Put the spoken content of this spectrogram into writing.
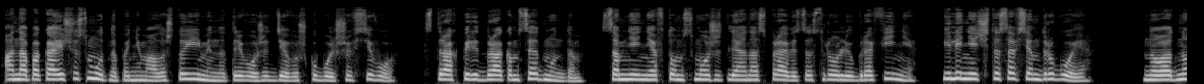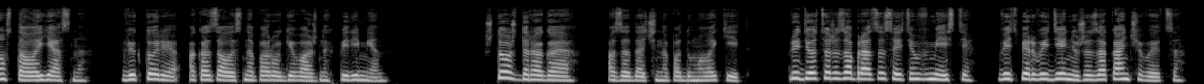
Она пока еще смутно понимала, что именно тревожит девушку больше всего. Страх перед браком с Эдмундом, сомнение в том, сможет ли она справиться с ролью графини, или нечто совсем другое. Но одно стало ясно. Виктория оказалась на пороге важных перемен. «Что ж, дорогая», – озадаченно подумала Кейт, – «придется разобраться с этим вместе, ведь первый день уже заканчивается».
